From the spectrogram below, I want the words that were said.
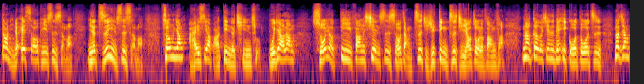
到你的 SOP 是什么？你的指引是什么？中央还是要把它定得清楚，不要让所有地方县市首长自己去定自己要做的方法。那各个县这边一国多制，那这样。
